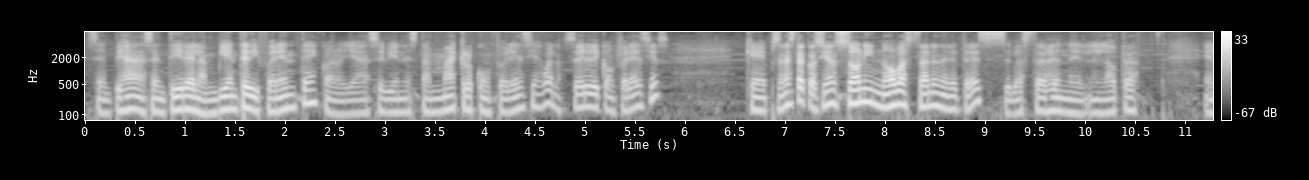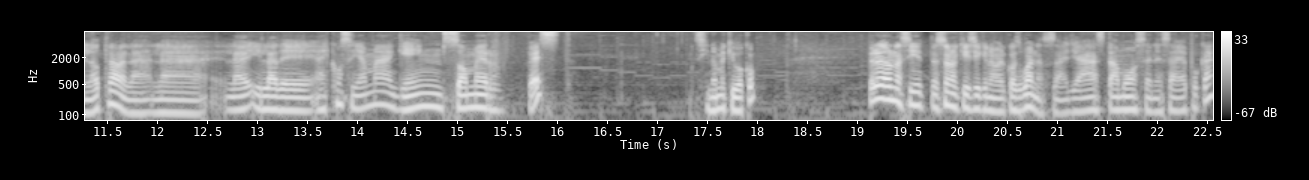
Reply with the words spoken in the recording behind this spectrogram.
Se empieza a sentir el ambiente diferente cuando ya se viene esta macro conferencia, bueno, serie de conferencias. Que pues en esta ocasión Sony no va a estar en el E3, va a estar en, el- en la otra en la otra, la, y la de, ay, ¿cómo se llama? Game Summer Fest, si no me equivoco. Pero aún así, eso no quiere decir que no haber cosas buenas. O sea, ya estamos en esa época.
